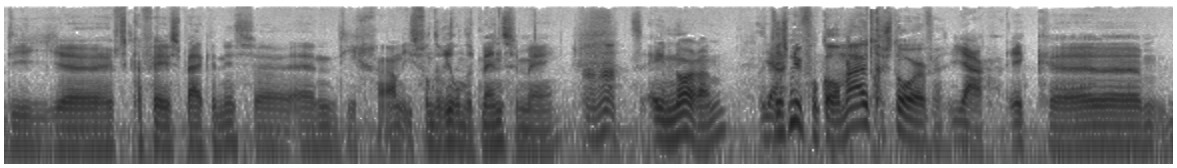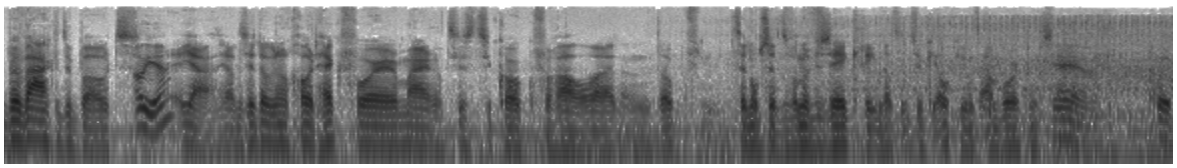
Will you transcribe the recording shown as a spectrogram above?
die heeft café Spijkenisse en die gaan iets van 300 mensen mee. Aha. Dat is enorm. Het is nu volkomen uitgestorven. Ja, ik bewaak de boot. Oh ja? ja? Ja, er zit ook een groot hek voor, maar het is natuurlijk ook vooral ook ten opzichte van de verzekering... dat er natuurlijk ook iemand aan boord moet zijn. Ja, ja. Goed.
